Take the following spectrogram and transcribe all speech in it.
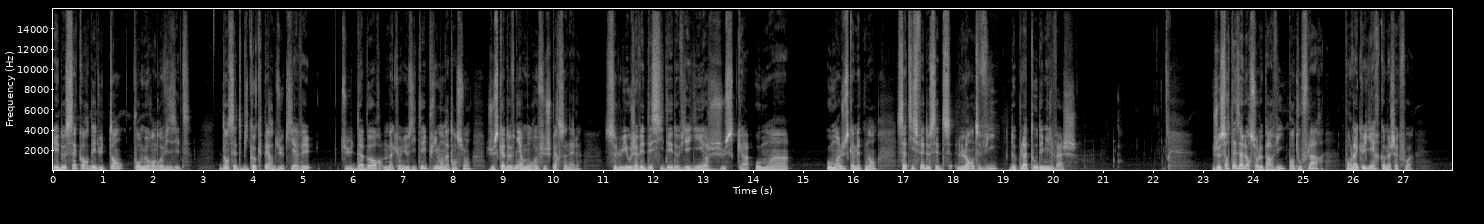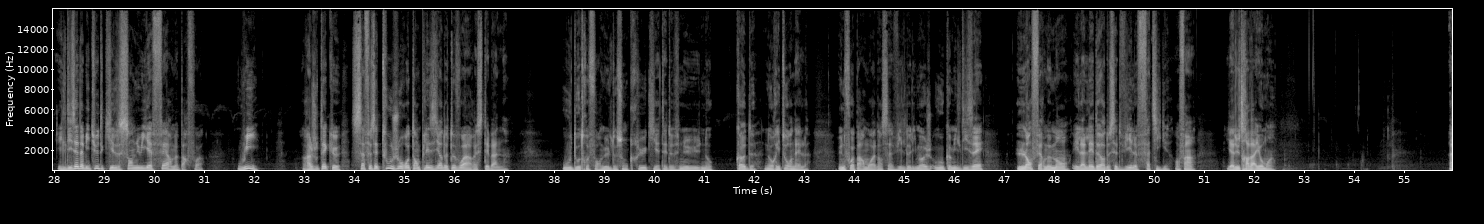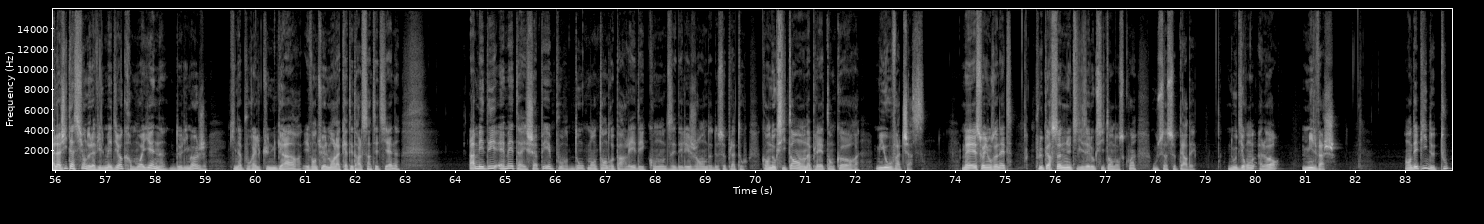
et de s'accorder du temps pour me rendre visite. Dans cette bicoque perdue qui avait eu d'abord ma curiosité puis mon attention, jusqu'à devenir mon refuge personnel, celui où j'avais décidé de vieillir jusqu'à au moins, au moins jusqu'à maintenant, satisfait de cette lente vie de plateau des mille vaches. Je sortais alors sur le parvis, pantouflard, pour l'accueillir comme à chaque fois. Il disait d'habitude qu'il s'ennuyait ferme parfois. Oui, rajoutait que ça faisait toujours autant plaisir de te voir, Esteban. Ou d'autres formules de son cru qui étaient devenues nos codes, nos ritournelles, une fois par mois dans sa ville de Limoges, où, comme il disait, l'enfermement et la laideur de cette ville fatiguent. Enfin, il y a du travail au moins. À l'agitation de la ville médiocre, moyenne de Limoges, qui n'a pour elle qu'une gare, éventuellement la cathédrale Saint-Étienne, Amédée aimait à échapper pour donc m'entendre parler des contes et des légendes de ce plateau, qu'en occitan on appelait encore Miuvachas. Mais soyons honnêtes, plus personne n'utilisait l'occitan dans ce coin où ça se perdait. Nous dirons alors mille vaches. En dépit de tout,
